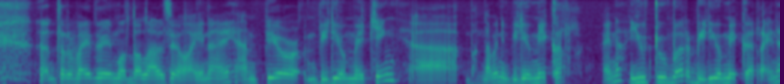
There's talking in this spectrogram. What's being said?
तर बाई द वे म दलाल चाहिँ होइन है। आम प्योर भिडियो मेकिङ भन्दा पनि भिडियो मेकर होइन? युट्युबर भिडियो मेकर होइन?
